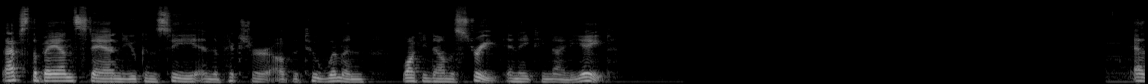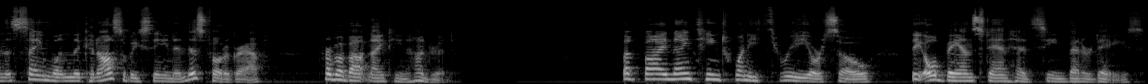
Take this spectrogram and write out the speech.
That's the bandstand you can see in the picture of the two women walking down the street in 1898. And the same one that can also be seen in this photograph from about 1900. But by 1923 or so, the old bandstand had seen better days,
